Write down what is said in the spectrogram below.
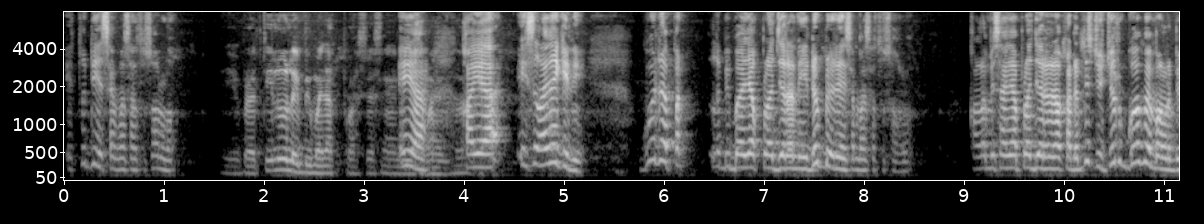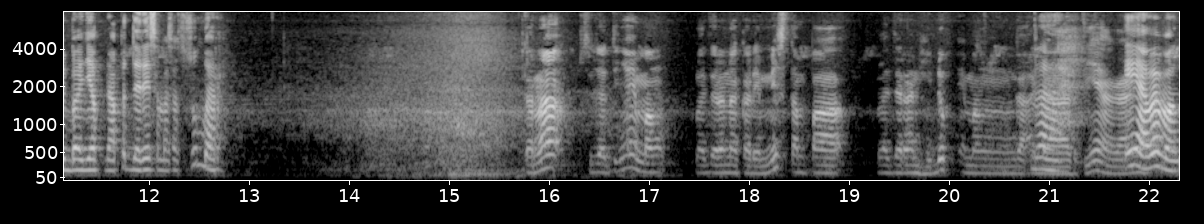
itu di SMA 1 Solo. Iya, berarti lu lebih banyak prosesnya di Iya, SMA 1 Solo. Kayak istilahnya gini, gue dapat lebih banyak pelajaran hidup dari SMA 1 Solo. Kalau misalnya pelajaran akademis jujur gue memang lebih banyak dapat dari SMA 1 Sumbar. karena sejatinya emang pelajaran akademis tanpa pelajaran hidup emang nggak ada Nah, artinya kan Iya memang.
